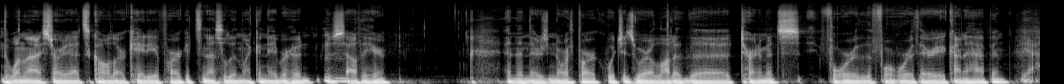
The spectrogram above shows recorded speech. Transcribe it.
The one that I started at is called Arcadia Park. It's nestled in like a neighborhood just Mhm. south of here. And then there's North Park, which is where a lot of the tournaments for the Fort Worth area kind of happen. Yeah.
